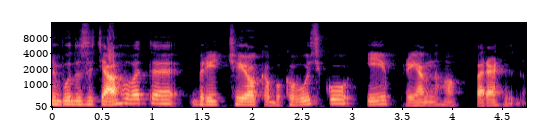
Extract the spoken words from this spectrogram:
Не буду затягувати, беріть чайок або кавуську і приємного перегляду.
